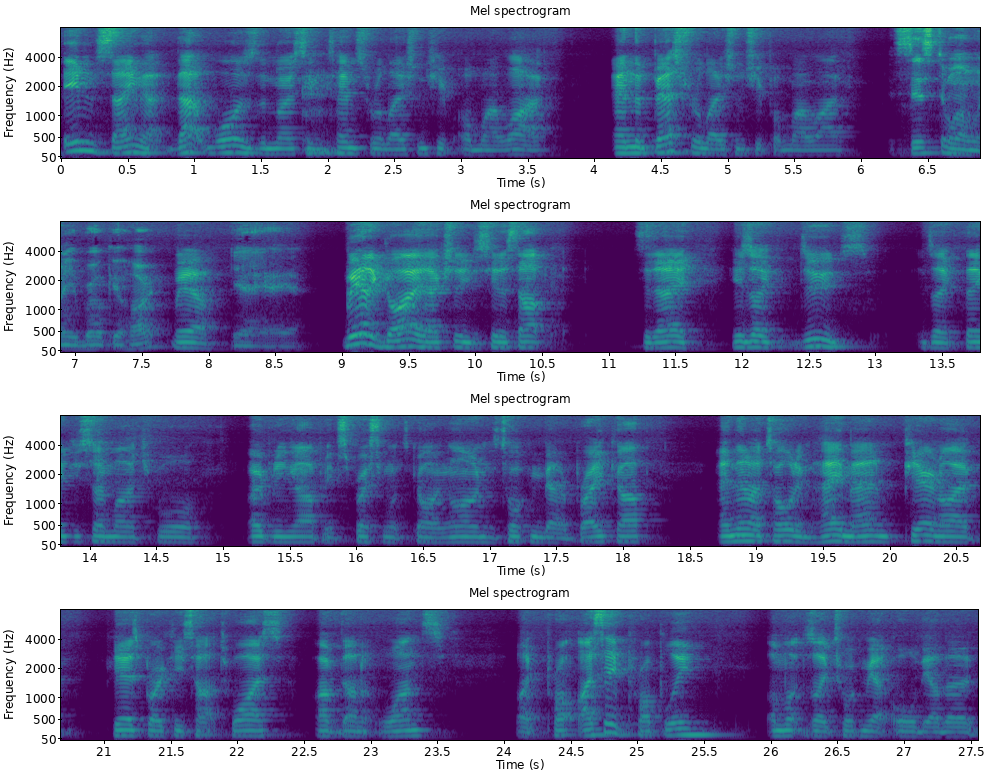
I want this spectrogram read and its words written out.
even saying that that was the most intense relationship of my life, and the best relationship of my life. Is this the one when you broke your heart? Yeah, Yeah, yeah, yeah. we had a guy actually just hit us up today. He's like, dudes, it's like, thank you so much for opening up and expressing what's going on. He's talking about a breakup. And then I told him, hey man, Pierre and I, Pierre's broke his heart twice. I've done it once. Like, pro- I say properly. I'm not just like talking about all the other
